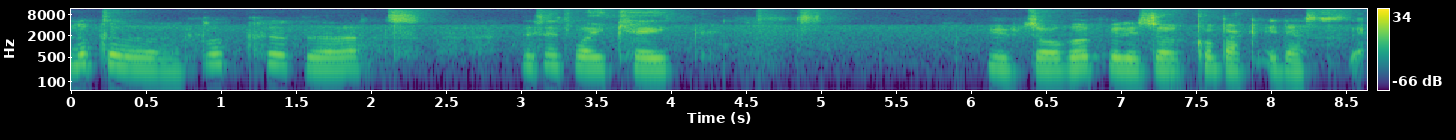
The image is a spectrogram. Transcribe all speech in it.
look at that. Look at that. This is my cake. So I'm gonna finish, so come back in a sec.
